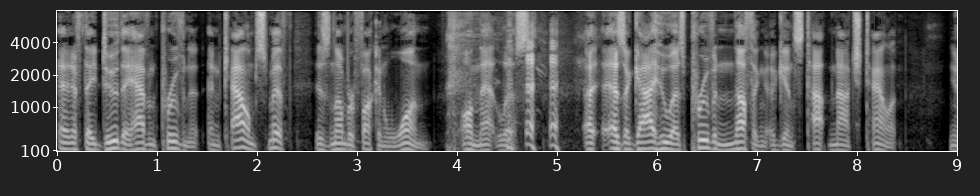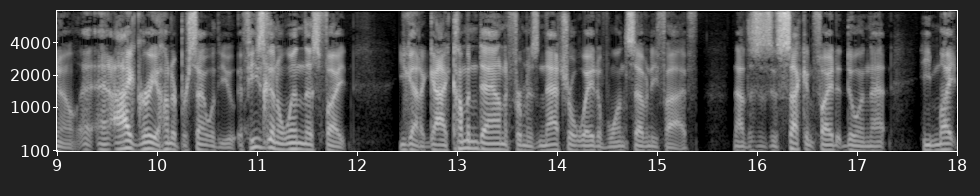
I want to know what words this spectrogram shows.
And if they do, they haven't proven it. And Callum Smith is number fucking one on that list uh, as a guy who has proven nothing against top notch talent. You know, and I agree 100% with you. If he's going to win this fight, you got a guy coming down from his natural weight of 175. Now, this is his second fight at doing that. He might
